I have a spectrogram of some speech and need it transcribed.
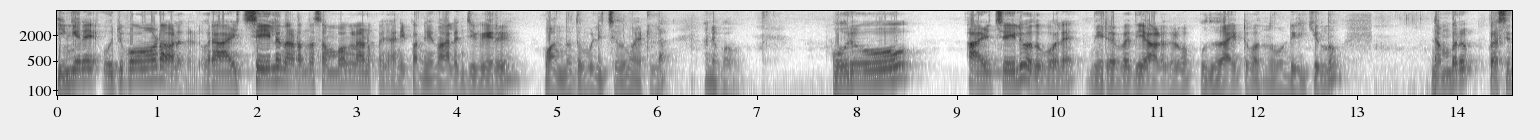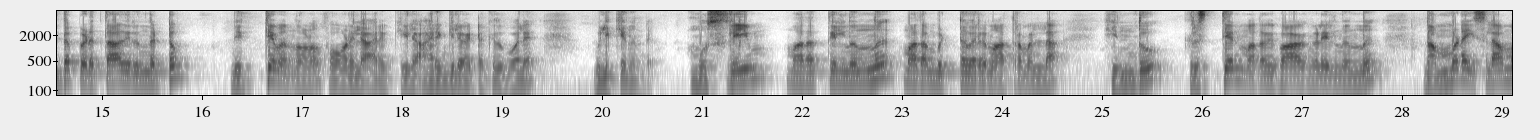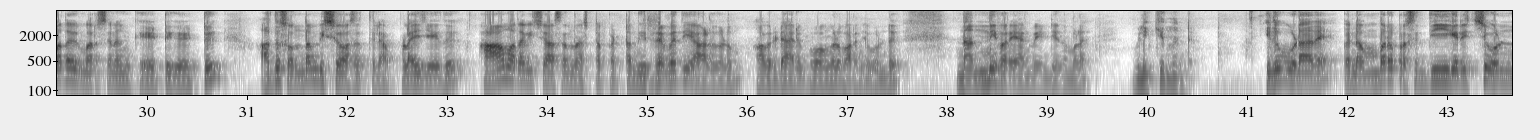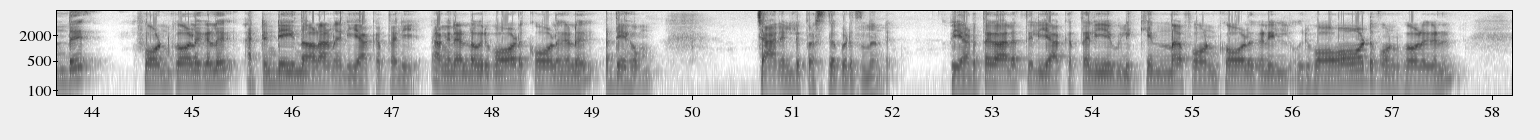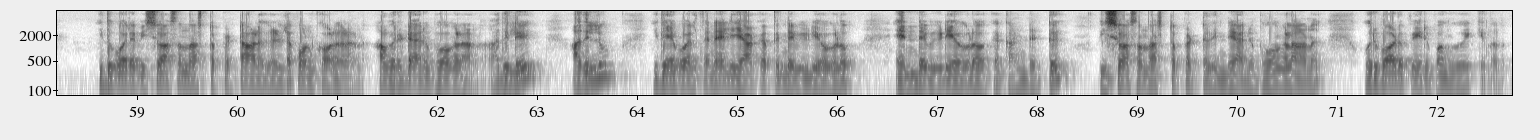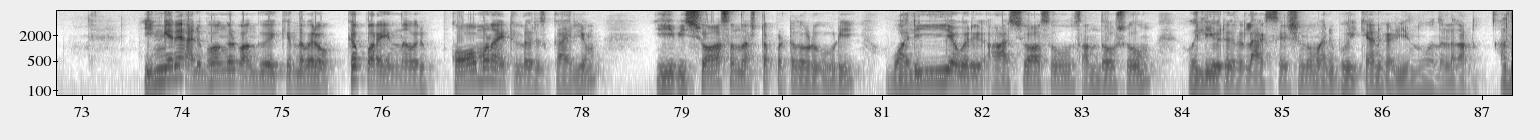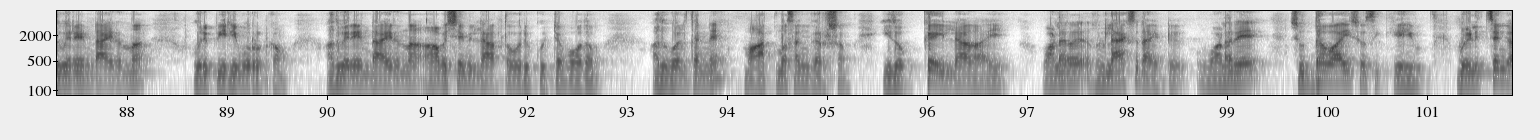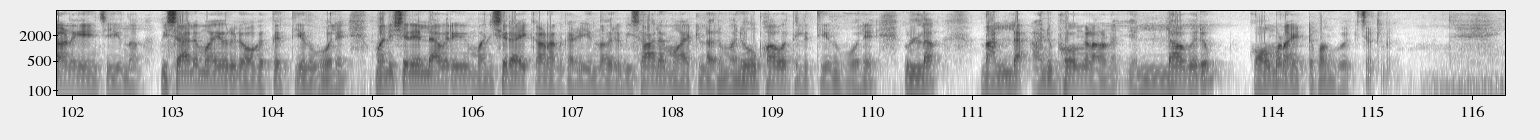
ഇങ്ങനെ ഒരുപാട് ആളുകൾ ഒരാഴ്ചയിൽ നടന്ന സംഭവങ്ങളാണ് ഇപ്പോൾ ഞാനീ പറഞ്ഞത്. നാലഞ്ച് പേര് വന്നതും വിളിച്ചതുമായിട്ടുള്ള അനുഭവം. ഓരോ ആഴ്ചയിലും അതുപോലെ നിരവധി ആളുകൾ പുതുതായിട്ട് വന്നുകൊണ്ടിരിക്കുന്നു. നമ്പർ പ്രസിദ്ധപ്പെടുത്താതിരുന്നിട്ടും നിത്യമെന്നോണം ഫോണിൽ ആരെങ്കിലും ആരെങ്കിലുമായിട്ടൊക്കെ ഇതുപോലെ വിളിക്കുന്നുണ്ട്. മുസ്ലിം മതത്തിൽ നിന്ന് മതം വിട്ടവർ മാത്രമല്ല ഹിന്ദു ക്രിസ്ത്യൻ മതവിഭാഗങ്ങളിൽ നിന്ന് നമ്മുടെ ഇസ്ലാം മത വിമർശനം കേട്ട് കേട്ട് അത് സ്വന്തം വിശ്വാസത്തിൽ അപ്ലൈ ചെയ്ത് ആ മതവിശ്വാസം നഷ്ടപ്പെട്ട നിരവധി ആളുകളും അവരുടെ അനുഭവങ്ങൾ പറഞ്ഞുകൊണ്ട് നന്ദി പറയാൻ വേണ്ടി നമ്മൾ വിളിക്കുന്നുണ്ട്. ഇതുകൂടാതെ ഇപ്പോൾ നമ്പർ പ്രസിദ്ധീകരിച്ചുകൊണ്ട് ഫോൺ കോളുകൾ അറ്റൻഡ് ചെയ്യുന്ന ആളാണ് ലിയാഖത്ത് അലി. അങ്ങനെയുള്ള ഒരുപാട് കോളുകൾ അദ്ദേഹം ചാനലിൽ പ്രസിദ്ധപ്പെടുത്തുന്നുണ്ട്. അപ്പോൾ ഈ അടുത്ത കാലത്ത് ലിയാഖത്ത് അലിയെ വിളിക്കുന്ന ഫോൺ കോളുകളിൽ ഒരുപാട് ഫോൺ കോളുകൾ ഇതുപോലെ വിശ്വാസം നഷ്ടപ്പെട്ട ആളുകളുടെ ഫോൺ കോളുകളാണ് അവരുടെ അനുഭവങ്ങളാണ്. അതിൽ അതിലും ഇതേപോലെ തന്നെ ലിയാക്കത്തിന്റെ വീഡിയോകളും എന്റെ വീഡിയോകളും ഒക്കെ കണ്ടിട്ട് വിശ്വാസം നഷ്ടപ്പെട്ടതിന്റെ അനുഭവങ്ങളാണ് ഒരുപാട് പേര് പങ്കുവയ്ക്കുന്നത്. ഇങ്ങനെ അനുഭവങ്ങൾ പങ്കുവയ്ക്കുന്നവരൊക്കെ പറയുന്ന ഒരു കോമൺ ആയിട്ടുള്ള ഒരു കാര്യം ഈ വിശ്വാസം നഷ്ടപ്പെട്ടതോടുകൂടി വലിയ ഒരു ആശ്വാസവും സന്തോഷവും വലിയൊരു റിലാക്സേഷനും അനുഭവിക്കാൻ കഴിയുന്നു എന്നുള്ളതാണ്. അതുവരെ ഉണ്ടായിരുന്ന ഒരു പിരിമുറുക്കം. അതുവരെ ഉണ്ടായിരുന്ന ആവശ്യമില്ലാത്ത ഒരു കുറ്റബോധം. അതുപോലെ തന്നെ ആത്മസംഘർഷം. ഇതൊക്കെ ഇല്ലാതായി വളരെ റിലാക്സ്ഡ് ആയിട്ട് വളരെ ശുദ്ധമായി ശ്വസിക്കുകയും വെളിച്ചം കാണുകയും ചെയ്യുന്ന വിശാലമായ ഒരു ലോകത്തെത്തിയതുപോലെ മനുഷ്യരെല്ലാവരെയും മനുഷ്യരായി കാണാൻ കഴിയുന്ന ഒരു വിശാലമായിട്ടുള്ള ഒരു മനോഭാവത്തിലെത്തിയതുപോലെ ഉള്ള നല്ല അനുഭവങ്ങളാണ് എല്ലാവരും കോമൺ ആയിട്ട് പങ്കുവച്ചിട്ടുള്ളത്.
